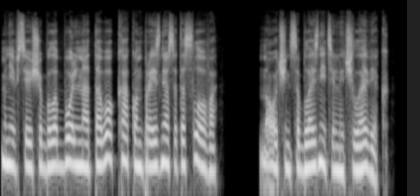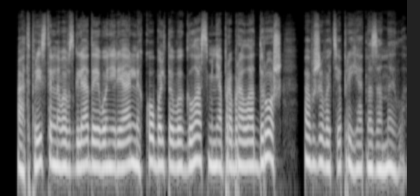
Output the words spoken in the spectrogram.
Мне все еще было больно от того, как он произнес это слово. Но очень соблазнительный человек. От пристального взгляда его нереальных кобальтовых глаз меня пробрала дрожь, а в животе приятно заныло.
